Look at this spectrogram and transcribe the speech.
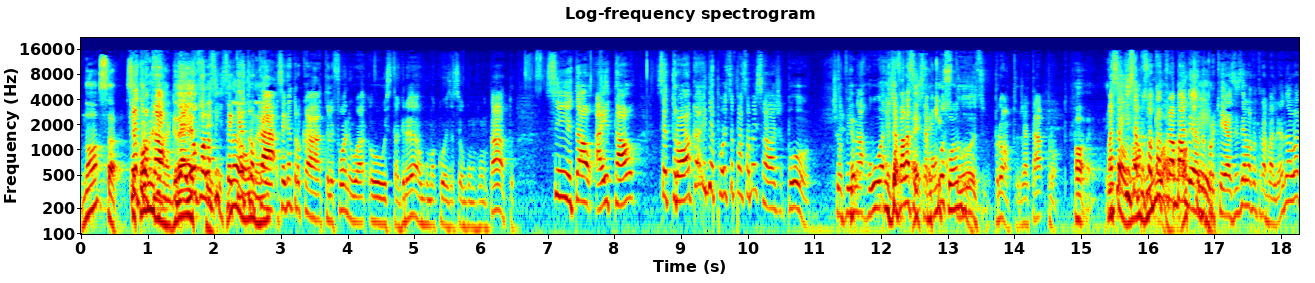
nossa, você Quer come trocar? E vinagrete? aí eu falo assim, você Não, quer né? trocar, você quer trocar telefone ou, ou Instagram, alguma coisa, assim, algum contato? Sim e tal. Aí tal, você troca e depois você passa a mensagem. Pô, deixa eu vir na rua. então, já fala assim, é- você é, é que gostoso. Pronto, já tá pronto. Ó, Mas então, e se a pessoa tá rua, trabalhando? ok. Porque às vezes ela tá trabalhando, ela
